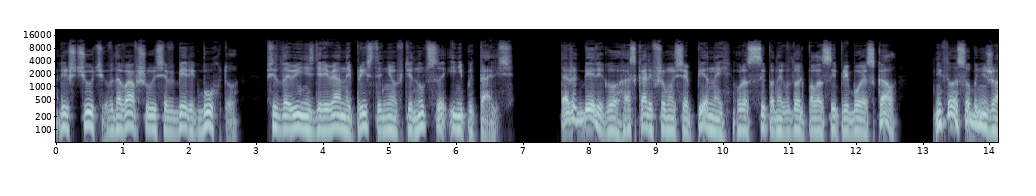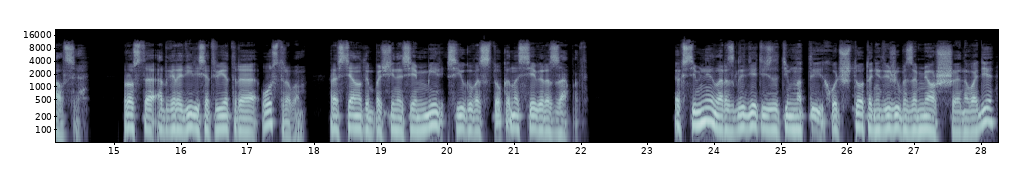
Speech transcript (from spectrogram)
лишь чуть вдававшуюся в берег бухту, в седловине с деревянной пристанью втянуться и не пытались. Даже к берегу, оскалившемуся пеной у рассыпанных вдоль полосы прибоя скал, никто особо не жался просто отгородились от ветра островом, растянутым почти на семь миль с юго-востока на северо-запад. Как стемнело, разглядеть из-за темноты хоть что-то недвижимо замерзшее на воде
